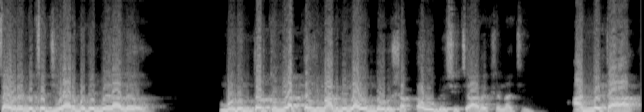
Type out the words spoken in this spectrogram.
चौऱ्याण्णवच्या जी आरमध्ये मिळालं. म्हणून तर तुम्ही आता ही मागणी लावून धरू शकता ओबीसीच्या आरक्षणाची. अन्यथा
